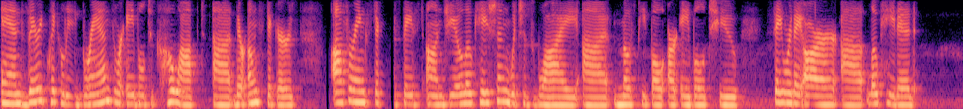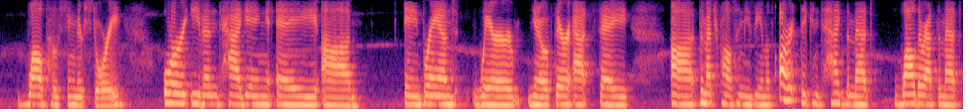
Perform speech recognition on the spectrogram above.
And very quickly, brands were able to co opt uh, their own stickers, offering stickers based on geolocation, which is why uh, most people are able to say where they are uh, located while posting their story, or even tagging a um, a brand where you know if they're at say uh, the Metropolitan Museum of Art, they can tag the Met while they're at the Met,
